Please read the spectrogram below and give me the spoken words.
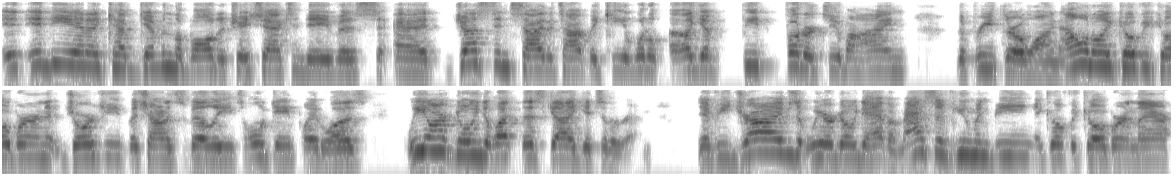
it, Indiana kept giving the ball to Trayce Jackson Davis at just inside the top of the key, a little like a feet, foot or two behind the free throw line. Illinois, Kofi Cockburn, Giorgi Bezhanishvili's whole game plan was we aren't going to let this guy get to the rim. If he drives, we are going to have a massive human being and Kofi Cockburn there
